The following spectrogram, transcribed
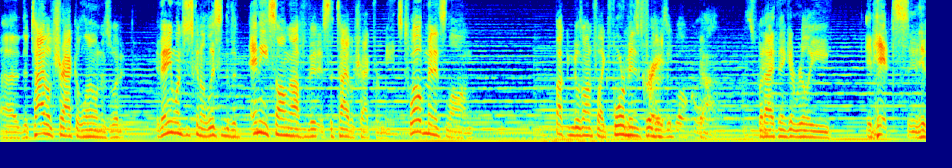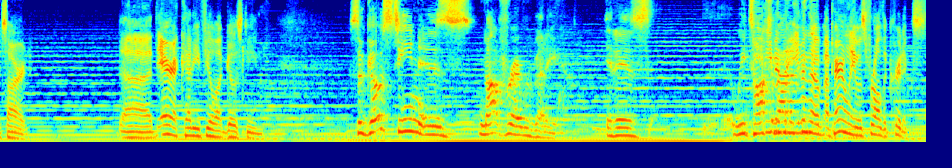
Uh, the title track alone is what. It, if anyone's just going to listen to the any song off of it, it's the title track for me. It's 12 minutes long. Fucking goes on for like four It's minutes great. as a vocal Yeah. but I think it really it hits. It hits hard. Uh, Eric, how do you feel about Ghosteen? So Ghosteen is not for everybody. It is. We talked Even about though, it. even though apparently it was for all the critics.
